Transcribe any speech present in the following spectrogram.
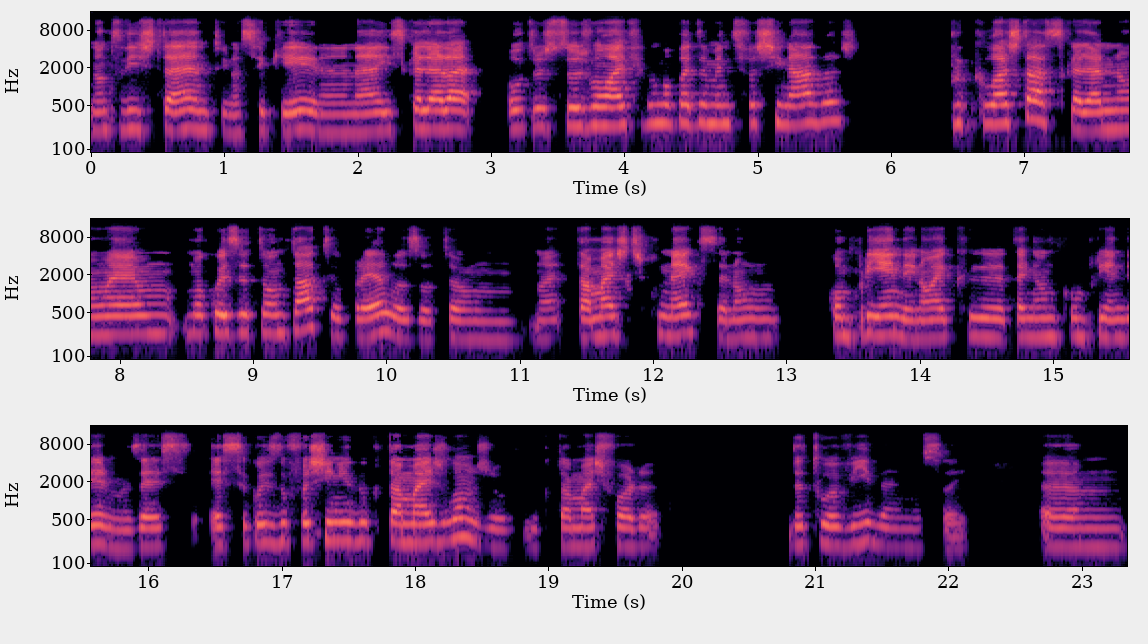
não te diz tanto e não sei o quê, não, e se calhar outras pessoas vão lá e ficam completamente fascinadas porque lá está, se calhar não é uma coisa tão tátil para elas ou tão, não é? está mais desconexa, não, compreendem, não é que tenham de compreender, mas é essa coisa do fascínio do que está mais longe, do que está mais fora da tua vida, não sei. Um,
